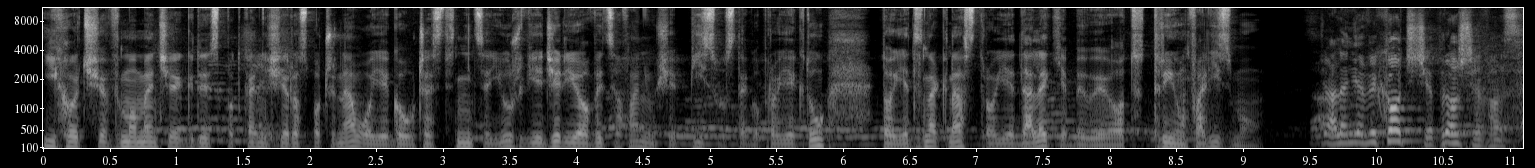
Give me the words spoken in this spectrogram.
I choć w momencie, gdy spotkanie się rozpoczynało, jego uczestnicy już wiedzieli o wycofaniu się PiSu z tego projektu, to jednak nastroje dalekie były od triumfalizmu. Ale nie wychodźcie, proszę was.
